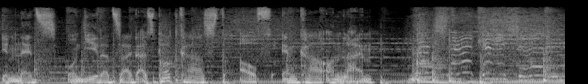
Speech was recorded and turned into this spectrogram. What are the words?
im Netz und jederzeit als Podcast auf MK Online. Münchner Kirchenradio.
